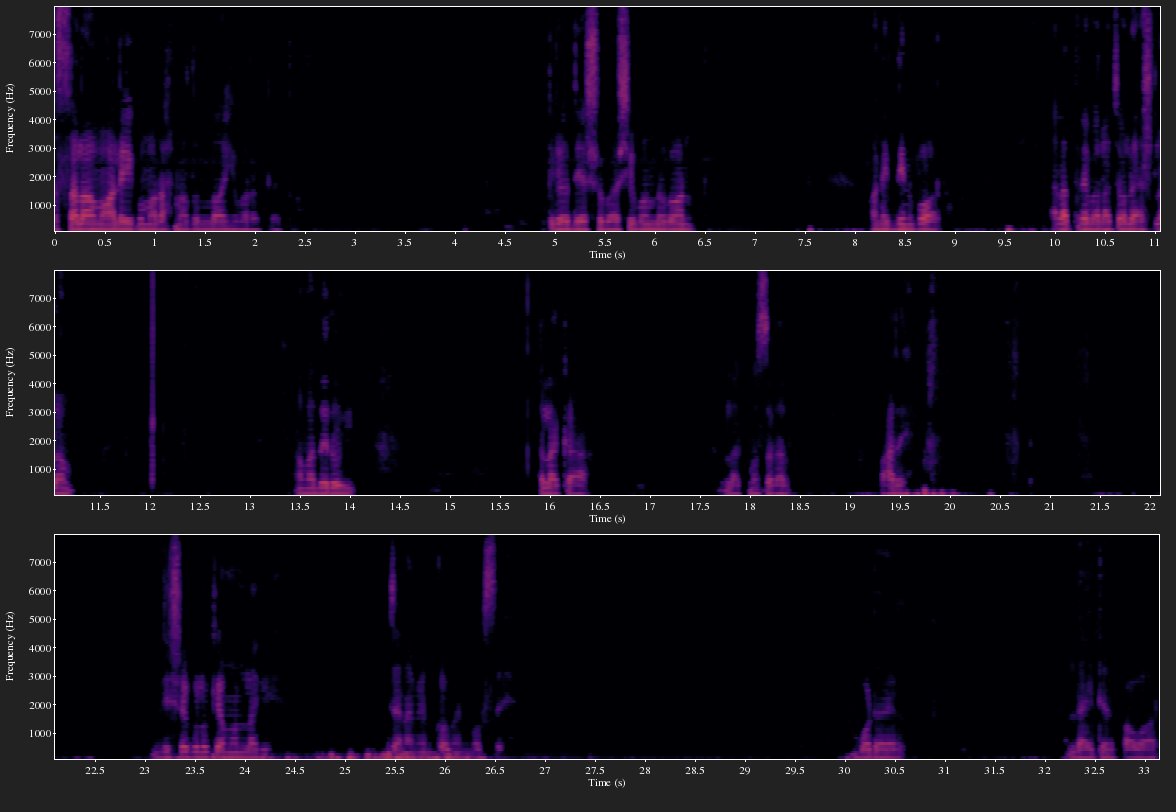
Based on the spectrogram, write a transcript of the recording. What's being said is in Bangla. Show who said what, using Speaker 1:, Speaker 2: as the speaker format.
Speaker 1: আসসালামু আলাইকুম রহমতুল্লাহ বরকাত। প্রিয় দেশবাসী, বন্ধুগণ, অনেকদিন পর রাত্রেবেলা চলে আসলাম। আমাদের ওই এলাকা লাকমাসারার পারে দৃশ্যগুলো কেমন লাগে জানাবেন কমেন্ট বক্সে। বর্ডারের লাইটের পাওয়ার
